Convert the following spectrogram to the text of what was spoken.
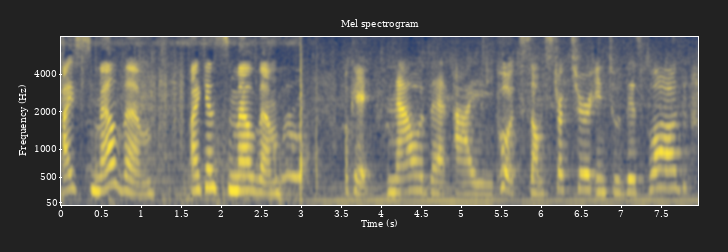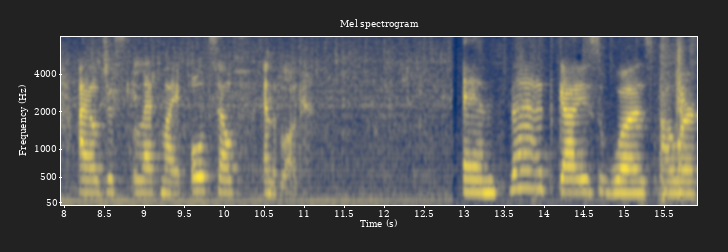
I smell them. I can smell them. Okay, now that I put some structure into this vlog, I'll just let my old self end the vlog. And that, guys, was our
